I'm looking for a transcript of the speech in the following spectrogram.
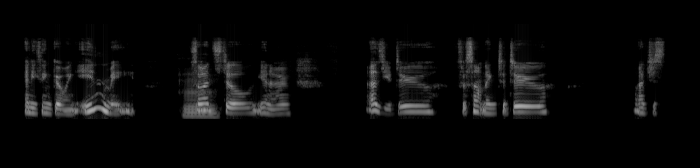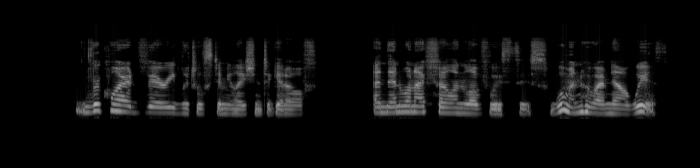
anything going in me. So hmm, I'd still, you know, as you do for something to do. I just required very little stimulation to get off. And then when I fell in love with this woman who I'm now with,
